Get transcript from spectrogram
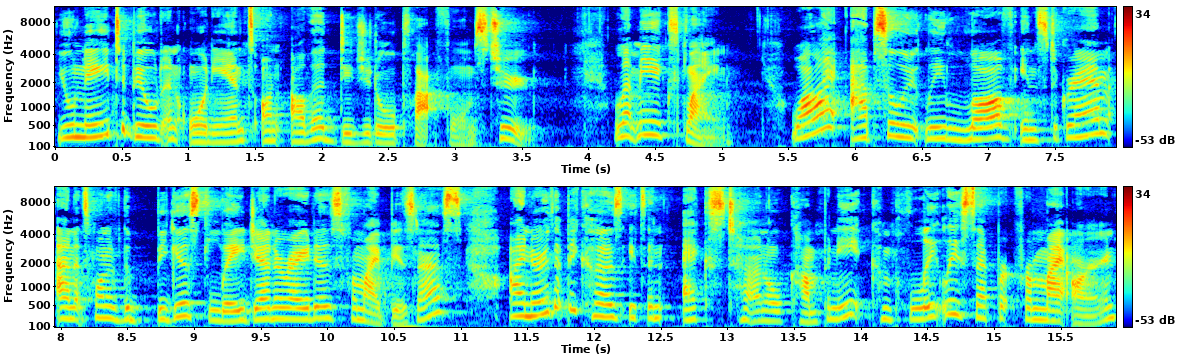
you'll need to build an audience on other digital platforms too. Let me explain. While I absolutely love Instagram and it's one of the biggest lead generators for my business, I know that because it's an external company completely separate from my own,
